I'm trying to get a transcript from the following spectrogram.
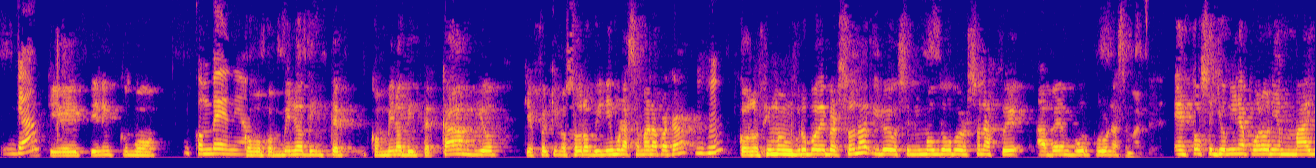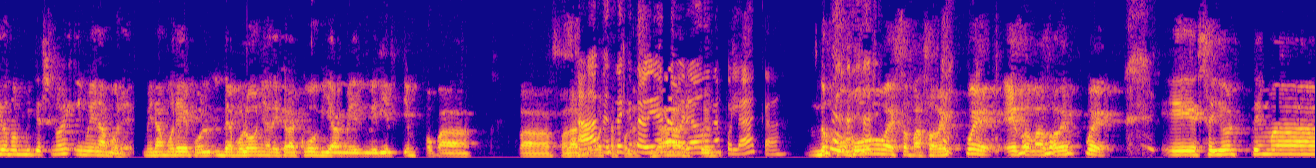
¿Ya? Que tienen como... Convenio. Como convenios de, inter, convenios de intercambio que fue que nosotros vinimos una semana para acá, conocimos un grupo de personas y luego ese mismo grupo de personas fue a Bernburg por una semana. Entonces yo vine a Polonia en mayo de 2019 y me enamoré. Me enamoré de Polonia, de Cracovia, me, di el tiempo para pa, pa dar Ah, pensé que te había enamorado de una polaca. No, eso pasó después, eso pasó después. Eh, se dio el tema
